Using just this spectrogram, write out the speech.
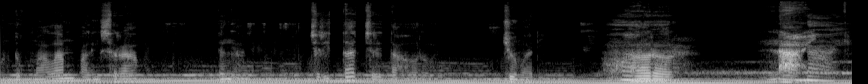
untuk malam paling seram dengan cerita-cerita horor cuma di Horror Night. Night.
